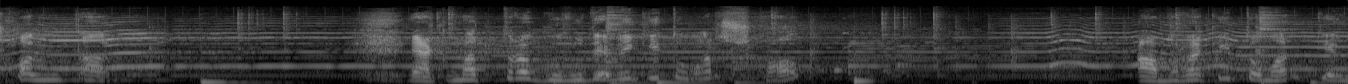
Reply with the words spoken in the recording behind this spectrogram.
সন্তান। একমাত্র গুরুদেবে কি তোমার সব? আমরা কি তোমার কেউ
